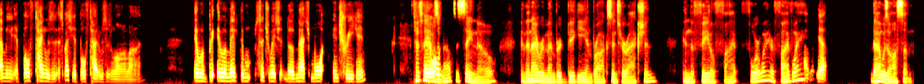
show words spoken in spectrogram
I mean, if both titles, especially if both titles is on the line, it would be it would make the situation the match more intriguing. That's why I was won't. about to say no. And then I remembered Biggie and Brock's interaction in the fatal five four way or five way. Yeah. That was awesome.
